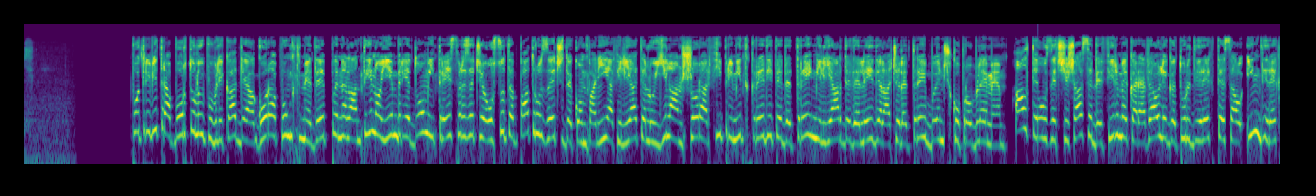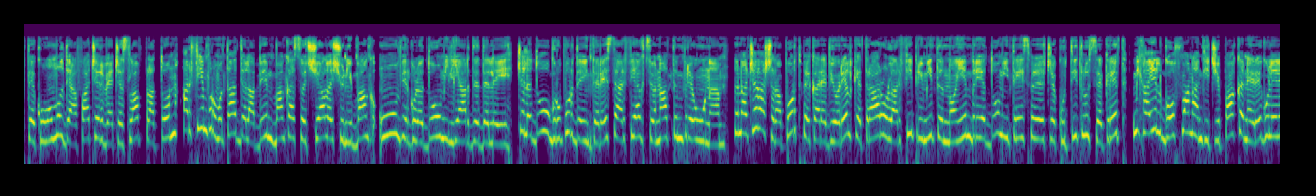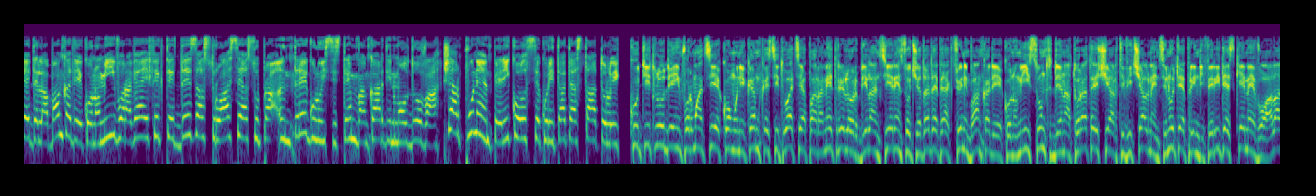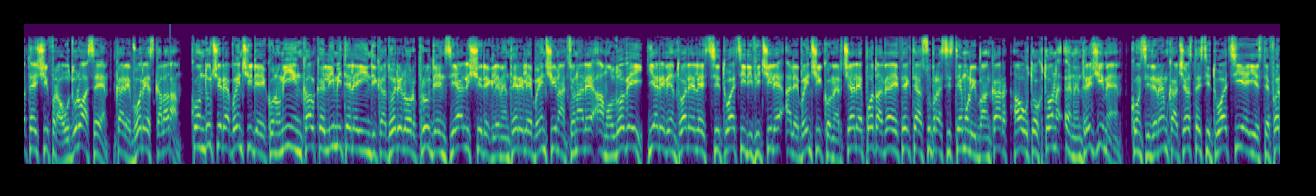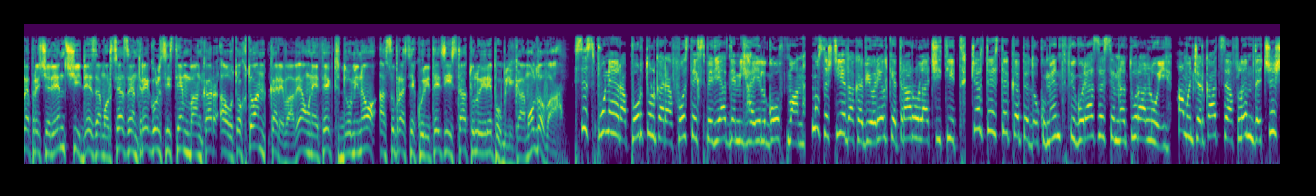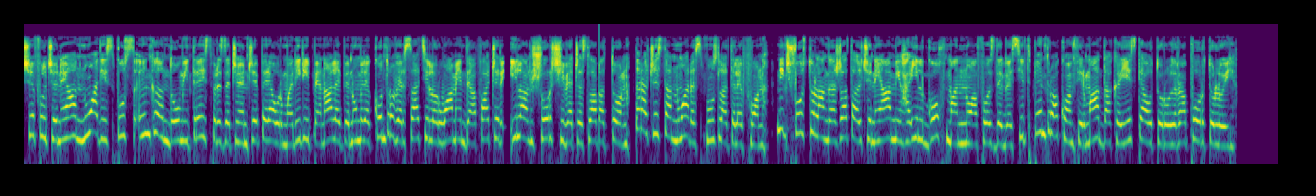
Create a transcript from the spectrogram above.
Potrivit raportului publicat de Agora.md, până la 1 noiembrie 2013, 140 de companii afiliate lui Ilan Shor ar fi primit credite de 3 miliarde de lei de la cele trei bănci cu probleme. Alte 26 de firme care aveau legături directe sau indirecte cu omul de afaceri Vyacheslav Platon ar fi împrumutat de la BEM Banca Socială și Unibank 1,2 miliarde de lei. Cele două grupuri de interese ar fi acționat împreună. În același raport pe care Viorel Chetra Arbitrarul ar fi primit în noiembrie 2013 cu titlu secret, Mihail Goffman anticipa că neregulile de la Banca de Economii vor avea efecte dezastruoase asupra întregului sistem bancar din Moldova și ar pune în pericol securitatea statului. Cu titlul de informație comunicăm că situația parametrilor bilanțiere în societatea pe acțiuni Banca de Economii sunt denaturate și artificial menținute prin diferite scheme voalate și frauduloase, care vor escalada. Conducerea Băncii de Economii încalcă limite limitele indicatorilor prudențiali și reglementările Băncii Naționale a Moldovei, iar eventualele situații dificile ale băncii comerciale pot avea efecte asupra sistemului bancar autohton în întregime. Considerăm că această situație este fără precedent și dezamorsează întregul sistem bancar autohton, care va avea un efect domino asupra securității statului Republica Moldova. Se spune în raportul care a fost expediat de Mihail Goffman. Nu se știe dacă Viorel Chetraru l-a citit. Cert este că pe document figurează figurează semnătura lui. Am încercat să aflăm de ce șeful CNA nu a dispus încă în 2013 începerea urmăririi penale pe numele controversaților oameni de afaceri Ilan Șor și Vyacheslav Aton, dar acesta nu a răspuns la telefon. Nici fostul angajat al CNA Mihail Gohman nu a fost de găsit pentru a confirma dacă este autorul raportului.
